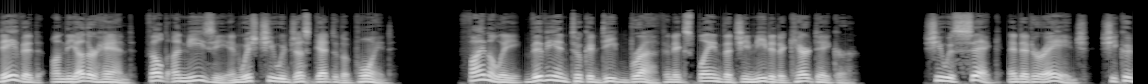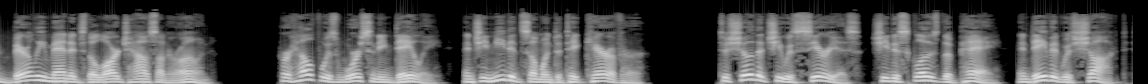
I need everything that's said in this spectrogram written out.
David, on the other hand, felt uneasy and wished she would just get to the point. Finally, Vivian took a deep breath and explained that she needed a caretaker. She was sick, and at her age, she could barely manage the large house on her own. Her health was worsening daily, and she needed someone to take care of her. To show that she was serious, she disclosed the pay, and David was shocked.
